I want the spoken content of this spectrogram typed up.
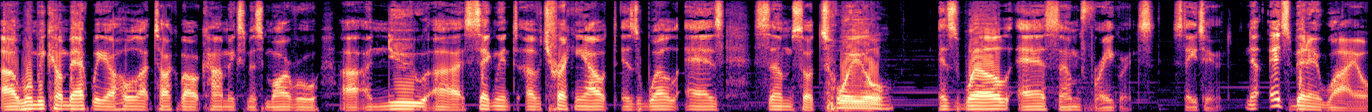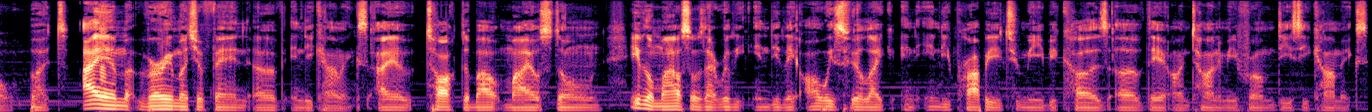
Uh, when we come back, we got a whole lot to talk about comics, Miss Marvel, uh, a new uh, segment of trekking out, as well as some sartorial, as well as some fragrance. Stay tuned. Now, it's been a while, but I am very much a fan of indie comics. I have talked about Milestone. Even though Milestone is not really indie, they always feel like an indie property to me because of their autonomy from DC Comics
